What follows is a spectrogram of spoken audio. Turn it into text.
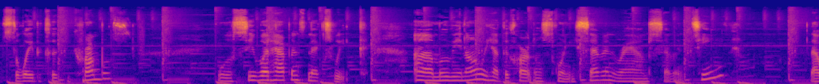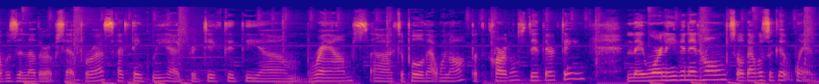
it's the way the cookie crumbles. We'll see what happens next week. Uh, moving on, we have the Cardinals 27, Rams 17. That was another upset for us. I think we had predicted the um, Rams uh, to pull that one off, but the Cardinals did their thing and they weren't even at home, so that was a good win.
